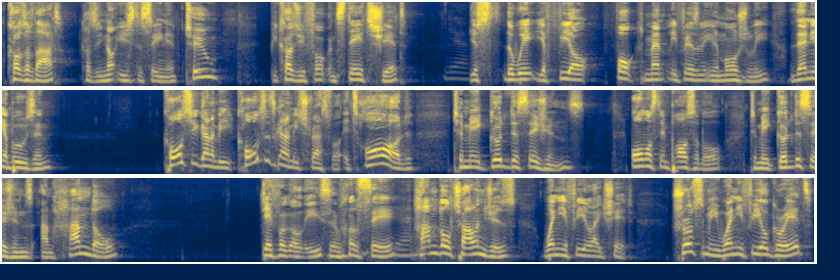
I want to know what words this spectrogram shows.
because of that, because you're not used to seeing it. Two, because you fucking state shit. Yeah. Just the way you feel fucked mentally, physically, and emotionally. Then you're boozing. Course you're gonna be course is gonna be stressful. It's hard to make good decisions, almost impossible to make good decisions and handle difficulties, we'll say, Yeah. handle challenges when you feel like shit. Trust me, when you feel great,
